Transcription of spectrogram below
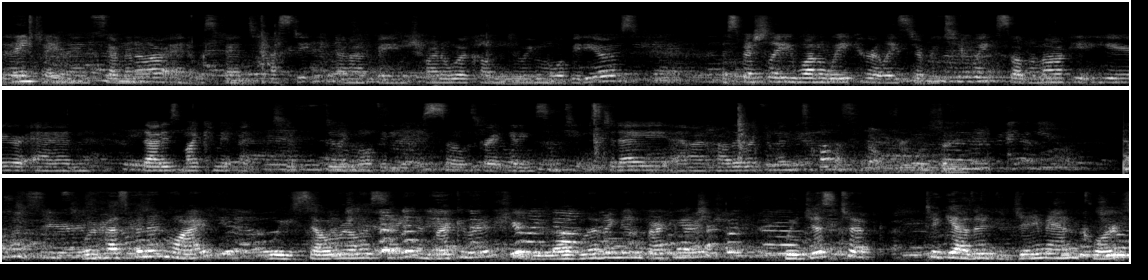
You. J-Man seminar and it was fantastic and I've been trying to work on doing more videos, especially one a week or at least every two weeks on the market here and that is my commitment to doing more videos. So it was great getting some tips today and I highly recommend this class. We're husband and wife. We sell real estate in Breckenridge. We love living in Breckenridge. We just took together the J-Man course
